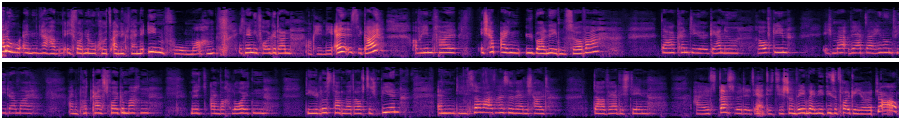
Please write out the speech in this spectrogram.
Hallo, ähm, ja, ich wollte nur kurz eine kleine Info machen. Ich nenne die Folge dann, okay, nee, äh, ist egal. Auf jeden Fall, ich habe einen Überlebensserver. Da könnt ihr gerne raufgehen. Ich werde da hin und wieder mal eine Podcast-Folge machen mit einfach Leuten, die Lust haben, da drauf zu spielen. Ähm, die Serveradresse werde ich halt, da werde ich den halt, das würdet ihr schon sehen, wenn ihr diese Folge hört. Ciao.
